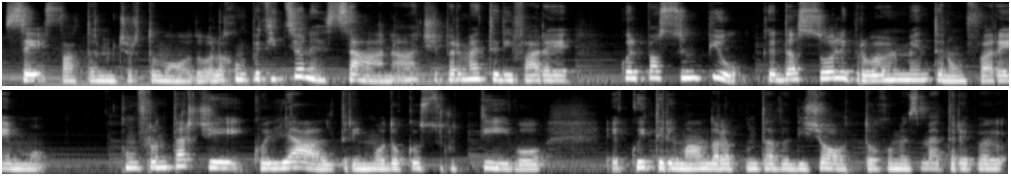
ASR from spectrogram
se fatta in un certo modo. La competizione sana ci permette di fare quel passo in più che da soli probabilmente non faremmo. Confrontarci con gli altri in modo costruttivo, e qui ti rimando alla puntata 18, come smettere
